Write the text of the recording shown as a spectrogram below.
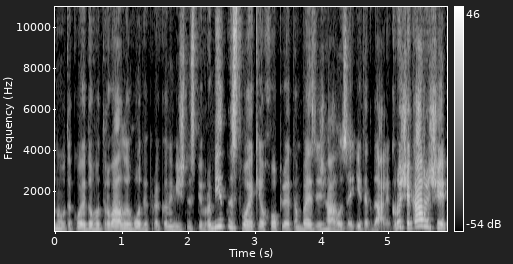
ну, такої довготривалої угоди про економічне співробітництво, яке охоплює там безліч галузей, і так далі. Коротше кажучи,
